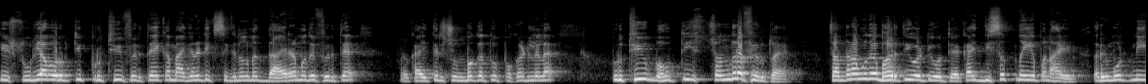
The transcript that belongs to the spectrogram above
की सूर्यावरती पृथ्वी फिरते एका मॅग्नेटिक सिग्नलमध्ये दायऱ्यामध्ये फिरते. काहीतरी चुंबकत्व पकडलेलं आहे. पृथ्वीभोवती चंद्र चंद्र फिरतोय. चंद्रामध्ये भरती भरतीवटी होते काही दिसत नाही पण आहे. रिमोटनी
